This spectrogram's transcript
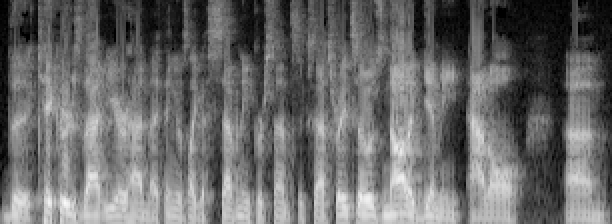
the kickers that year had, I think it was like a 70% success rate. So it was not a gimme at all. Um,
